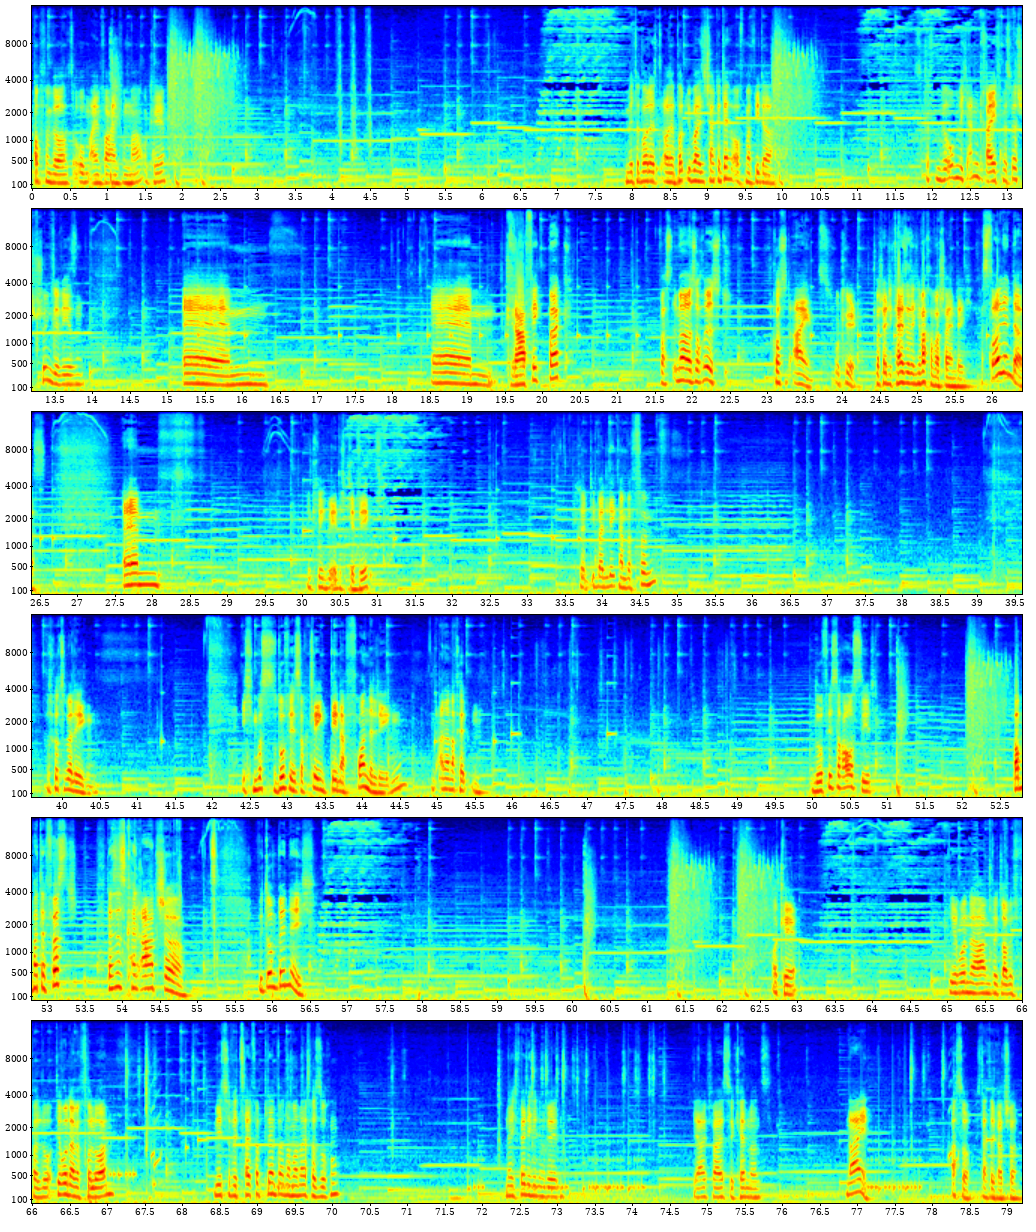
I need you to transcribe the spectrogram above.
Opfern wir oben einfach einfach mal, okay. Mit der Bot, oh, er baut überall die starke Death auf mal wieder. Das dürfen wir oben nicht angreifen, das wäre schön gewesen. Ähm... Ähm... Grafikbug? Was immer es auch ist. Kostet 1. Okay. Wahrscheinlich die kaiserliche Wache wahrscheinlich. Was soll denn das? Ähm... Die kriegen wir eh nicht gelegt. Die beiden legen haben wir 5. muss kurz überlegen. Ich muss, so doof wie es auch klingt, den nach vorne legen, den anderen nach hinten. So wie es auch aussieht. Warum hat der First... Das ist kein Archer. Wie dumm bin ich? Okay. Die Runde haben wir, glaube ich, verloren. Die Runde haben wir verloren. Nicht so viel Zeit verplempern, nochmal neu versuchen. Ne, ich will nicht mit ihm reden. Ja, ich weiß, wir kennen uns. Nein! Achso, ich dachte gerade schon.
